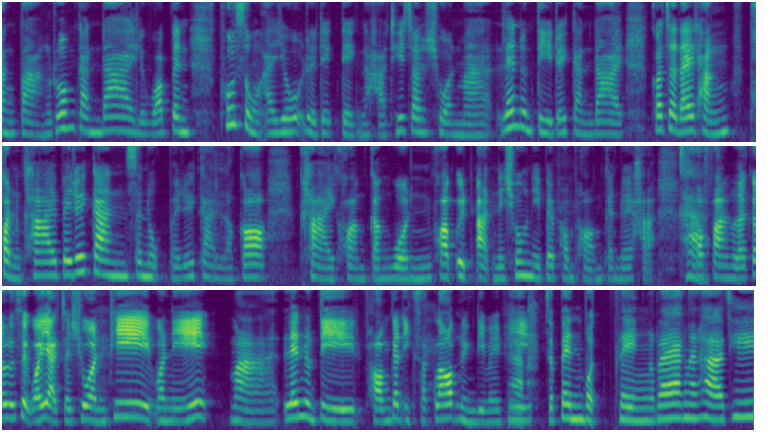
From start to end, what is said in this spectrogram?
ต่างๆ ร่วมกันได้ หรือว่าเป็นผู้สูงอายุหรือเด็ก ๆนะคะ ที่จะชวนมาเล่นดนตรีด้วยกันได้ ก็จะได้ทั้งผ่อนคลายไปด้วยกันสนุกไปด้วยกัน แล้วก็คลายความกังวล ความอึดอัดในช่วงนี้ไปพร้อม ๆ กันด้วยค่ะค่ะพอฟังแล้วก็รู้สึกว่าอยากจะชวนพี่วันนี้มาเล่นดนตรีพร้อมกันอีกสักรอบหนึ่งดีไหมพี่ จะเป็นบทเพลงแรกนะคะที่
